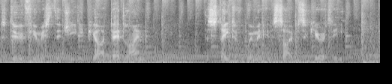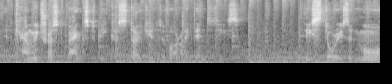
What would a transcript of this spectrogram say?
to do if you missed the GDPR deadline, the state of women in cybersecurity, and can we trust banks to be custodians of our identities? These stories and more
